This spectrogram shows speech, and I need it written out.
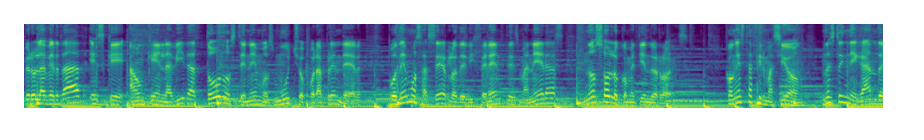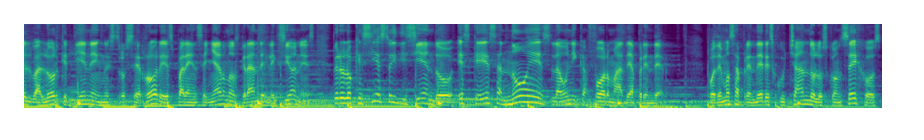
Pero la verdad es que aunque en la vida todos tenemos mucho por aprender, podemos hacerlo de diferentes maneras, no solo cometiendo errores. Con esta afirmación, no estoy negando el valor que tienen nuestros errores para enseñarnos grandes lecciones, pero lo que sí estoy diciendo es que esa no es la única forma de aprender. Podemos aprender escuchando los consejos,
